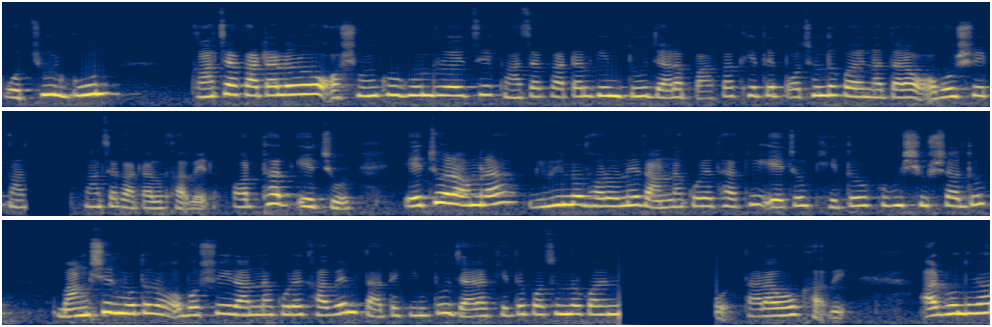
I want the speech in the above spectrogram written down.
প্রচুর গুণ, কাঁচা কাঁঠালেরও অসংখ্য গুণ রয়েছে। কাঁচা কাঁঠাল কিন্তু যারা পাকা খেতে পছন্দ করে না, তারা অবশ্যই কাঁচা কাঁঠাল খাবেন। অর্থাৎ এঁচোড়। এঁচোড় আমরা বিভিন্ন ধরনের রান্না করে থাকি। এঁচোড় খেতেও খুবই সুস্বাদু। মাংসের মতন অবশ্যই রান্না করে খাবেন। তাতে কিন্তু যারা খেতে পছন্দ করেন, তারাও খাবে। আর বন্ধুরা,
